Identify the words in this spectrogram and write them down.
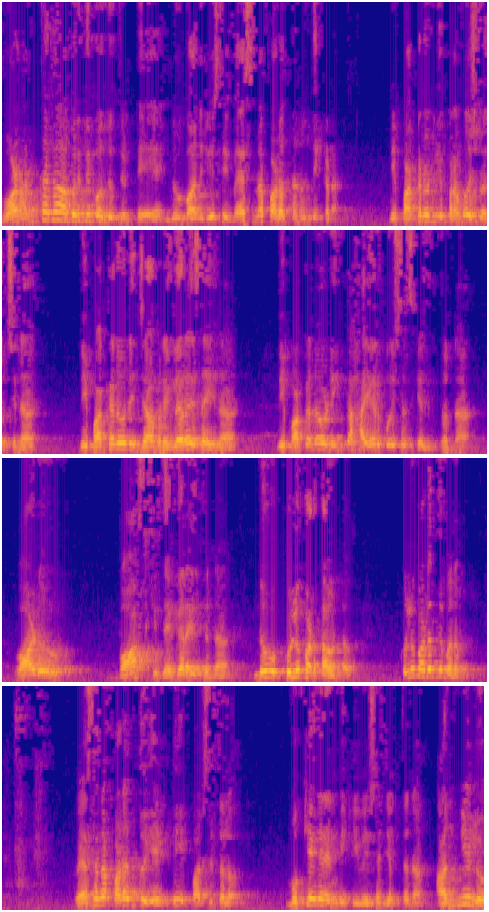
వాడు అంతగా అభివృద్ధి పొందుతుంటే నువ్వు వాడిని చూసి వ్యసన పడొద్దని ఇక్కడ. నీ పక్కనోడికి ప్రమోషన్ వచ్చినా నీ పక్కనోడి జాబ్ రెగ్యులరైజ్ అయినా నీ పక్కనోడు ఇంకా హైయర్ పొజిషన్స్కి వెళ్తున్నా వాడు బాస్కి దగ్గర అవుతున్నా నువ్వు కుళ్ళు పడతా ఉంటావు. కుళ్ళు పడద్దు మనం. వ్యసన పడద్దు ఎట్టి పరిస్థితుల్లో. ముఖ్యంగా నేను మీకు ఈ విషయం చెప్తున్నా. అన్యులు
